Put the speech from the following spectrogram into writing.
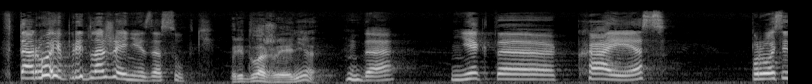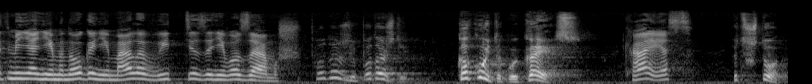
Второе предложение за сутки. Предложение? Да. Некто КС просит меня ни много ни мало выйти за него замуж. Подожди, подожди. Какой такой КС? КС. Это что?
